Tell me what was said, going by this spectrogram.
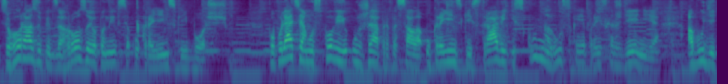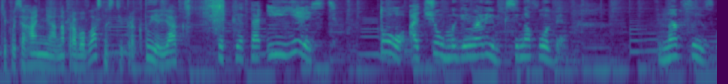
Цього разу під загрозою опинився український борщ. Популяція Московії уже приписала українській страві ісконно русське происхождення, а будь-які посягання на право власності трактує як Так это и есть то, о чем мы говорим, ксенофобия, нацизм,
